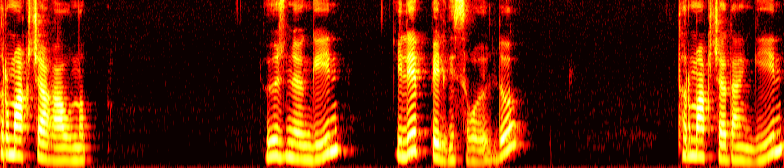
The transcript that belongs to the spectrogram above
тырмакчага алынып өзүнөн кийин илеп белгиси коюлду тырмакчадан кийин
